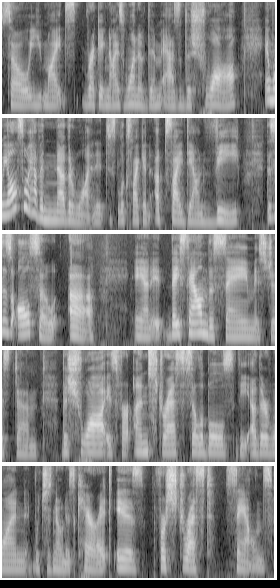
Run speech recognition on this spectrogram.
So you might recognize one of them as the schwa. And we also have another one. It just looks like an upside down V. This is also uh. and it, they sound the same. It's just um, the schwa is for unstressed syllables. The other one, which is known as caret, is for stressed sounds.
